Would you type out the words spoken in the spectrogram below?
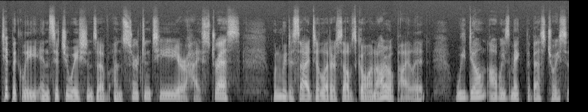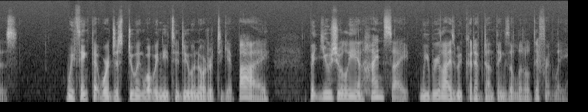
Typically, in situations of uncertainty or high stress, when we decide to let ourselves go on autopilot, we don't always make the best choices. We think that we're just doing what we need to do in order to get by, but usually in hindsight, we realize we could have done things a little differently.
